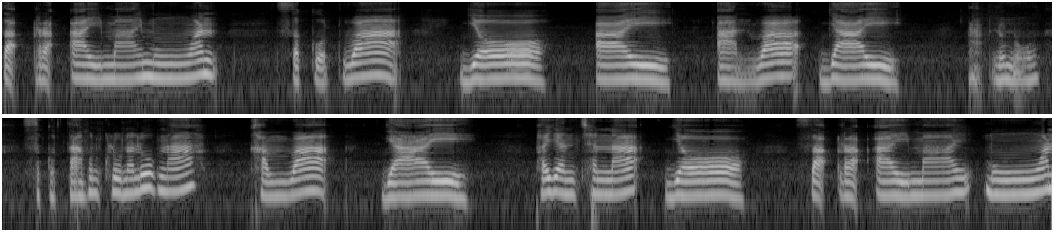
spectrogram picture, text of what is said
สระไอไม้ม้วน สะกดว่า ยอ ไอ อ่านว่าใยอะหนูหนูๆสะกดตามคุณครูนะลูกนะคำว่าใยพยัญชนะ ยอ สระไอไม้ม้วน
